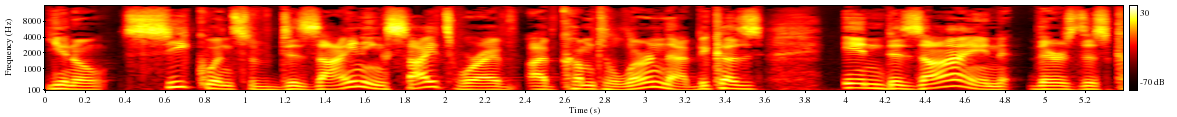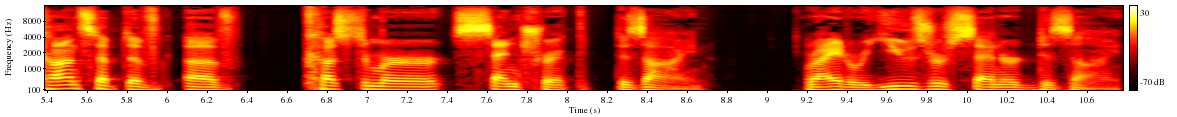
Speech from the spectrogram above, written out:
you know sequence of designing sites where I've I've come to learn that because in design there's this concept of of customer centric design, right, or user centered design.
